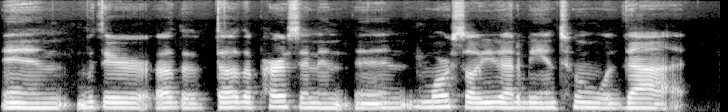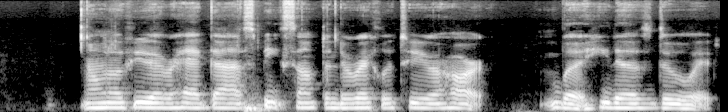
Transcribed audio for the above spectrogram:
and with your other the other person and and more so you got to be in tune with God. I don't know if you ever had God speak something directly to your heart, but he does do it.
